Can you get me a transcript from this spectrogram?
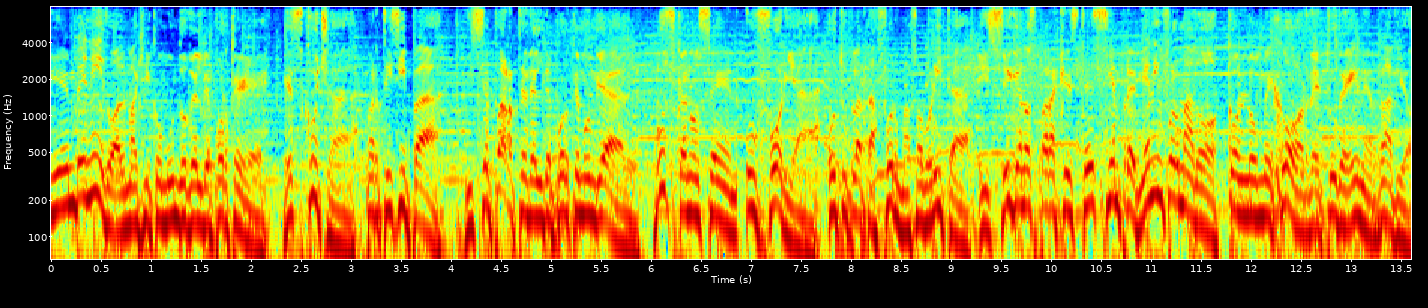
Bienvenido al mágico mundo del deporte. Escucha, participa y sé parte del deporte mundial. Búscanos en Euforia o tu plataforma favorita y síguenos para que estés siempre bien informado con lo mejor de tu DN Radio.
